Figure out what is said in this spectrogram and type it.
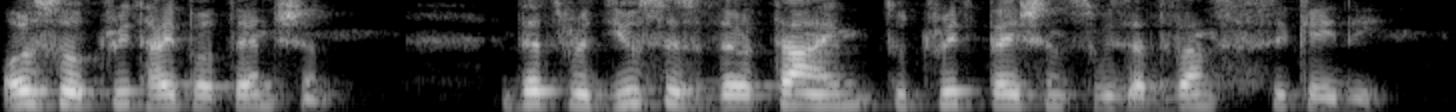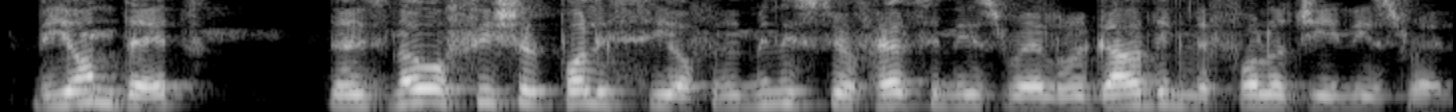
also treat hypertension. That reduces their time to treat patients with advanced CKD. Beyond that, there is no official policy of the Ministry of Health in Israel regarding nephrology in Israel.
